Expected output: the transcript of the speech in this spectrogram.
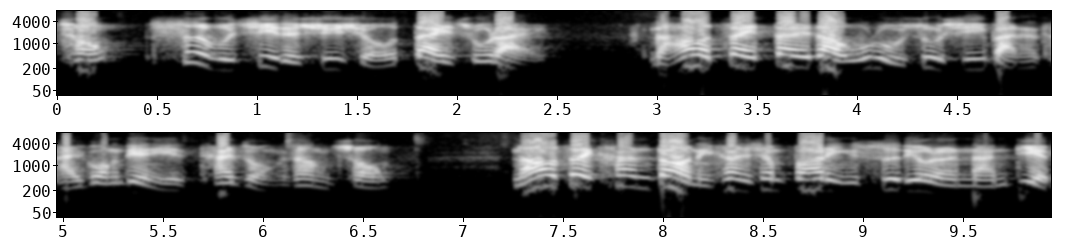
从伺服器的需求带出来，然后再带到五卤素吸版的台光电也开始往上冲，然后再看到你看像八零四六的南电，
